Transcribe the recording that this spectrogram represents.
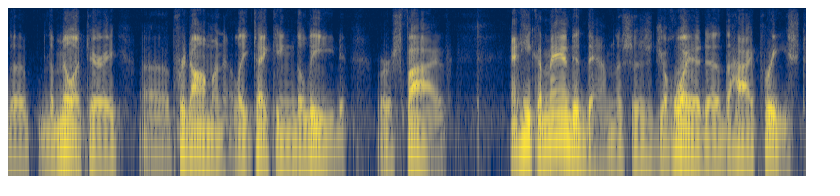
the, the military uh, predominantly taking the lead verse 5. And he commanded them, this is Jehoiada the high priest,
